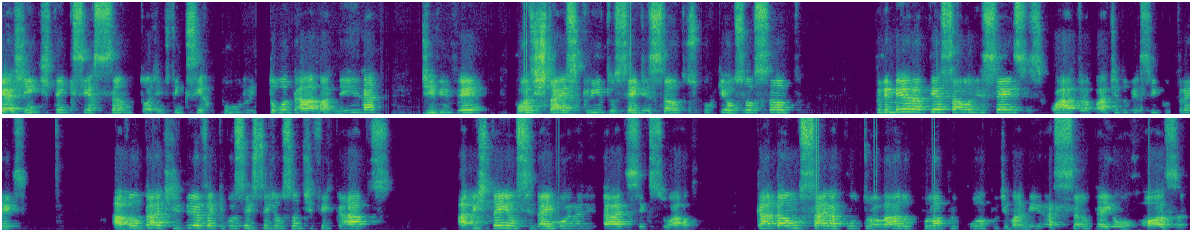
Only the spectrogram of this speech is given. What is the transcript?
que a gente tem que ser santo, a gente tem que ser puro em toda a maneira de viver, pois está escrito: sede santos, porque eu sou santo. 1 Tessalonicenses 4, a partir do versículo 3. A vontade de Deus é que vocês sejam santificados, abstenham-se da imoralidade sexual, cada um saiba controlar o próprio corpo de maneira santa e honrosa.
